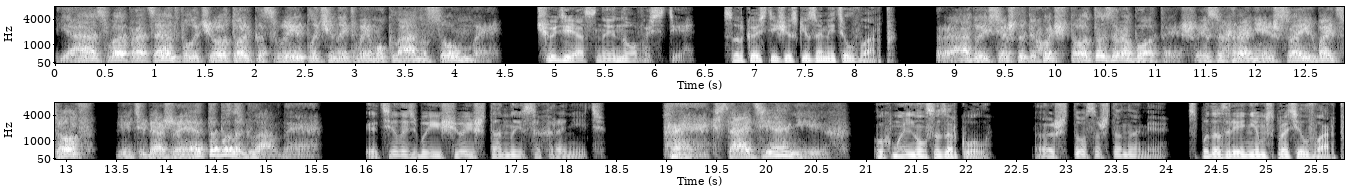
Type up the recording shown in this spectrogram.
Я свой процент получу только с выплаченной твоему клану суммы». «Чудесные новости», — саркастически заметил Варп. «Радуйся, что ты хоть что-то заработаешь и сохранишь своих бойцов. Для тебя же это было главное». «Хотелось бы еще и штаны сохранить». Хм, «Кстати, о них», — ухмыльнулся Заркол. «А что со штанами?» — с подозрением спросил Варп.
